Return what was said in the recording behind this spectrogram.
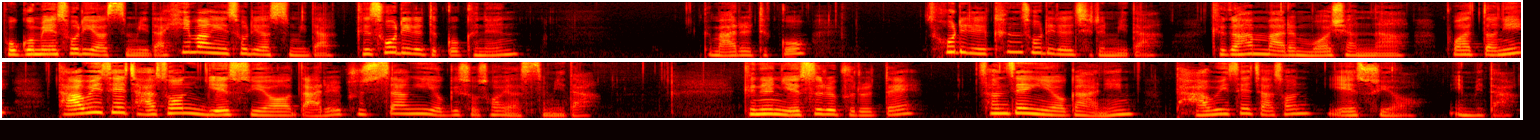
복음의 소리였습니다. 희망의 소리였습니다. 그 소리를 듣고 그는 그 말을 듣고 소리를 큰 소리를 지릅니다. 그가 한 말은 무엇이었나 보았더니 다윗의 자손 예수여 나를 불쌍히 여기소서였습니다. 그는 예수를 부를 때 선생이여가 아닌 다윗의 자손 예수여입니다.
